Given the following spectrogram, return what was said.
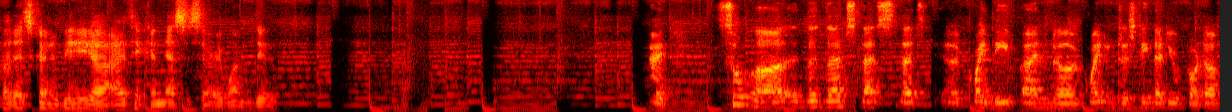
but it's going to be, uh, I think, a necessary one to do. Right. So uh, th- that's that's that's uh, quite deep and uh, quite interesting that you brought up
